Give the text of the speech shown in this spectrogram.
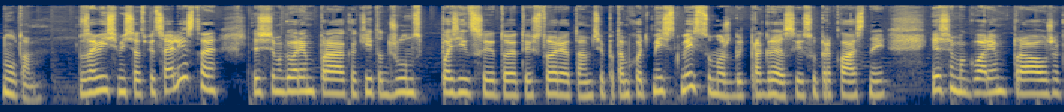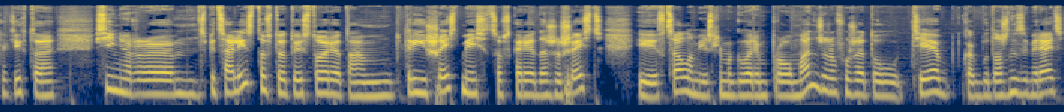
ну там в зависимости от специалиста. То есть, если мы говорим про какие-то junior позиции, то эта история там, типа, там хоть месяц к месяцу может быть прогресс и супер классный. Если мы говорим про уже каких-то senior эм, специалистов, то эта история там 3-6 месяцев, скорее даже 6. И в целом, если мы говорим про менеджеров уже, то те как бы должны замерять,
